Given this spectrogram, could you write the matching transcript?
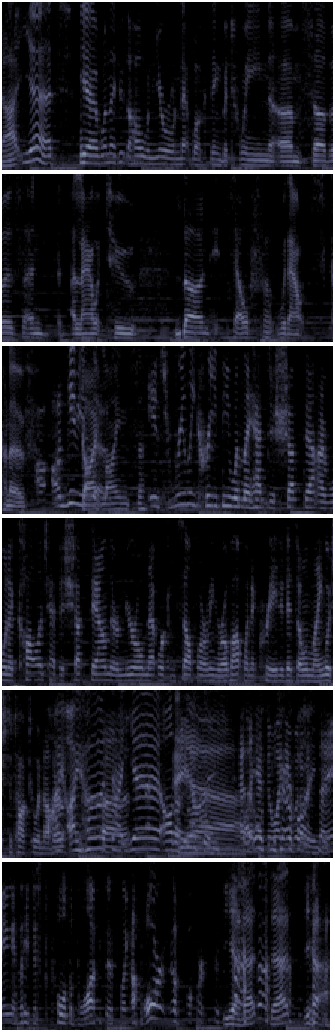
Not yet. Yeah, when they do the whole neural network thing between um, servers and allow it to learn itself without kind of I'll, I'll give you guidelines. This. It's really creepy when they had to shut down uh, when a college had to shut down their neural network and self-learning robot when it created its own language to talk to another. I, I heard uh, that. Yeah. Oh, that's Yeah. awesome. and Like, they had awesome, no idea what it terrifying. was saying, and they just pulled the plug. They're like, abort, abort. Yeah, that that yeah.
